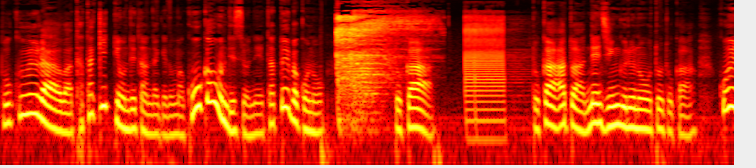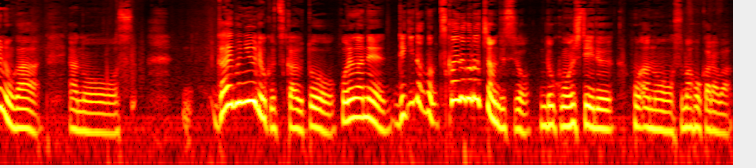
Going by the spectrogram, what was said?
僕らは叩きって呼んでたんだけど、まあ、効果音ですよね。例えばこの、とか、とか、あとはね、ジングルの音とか、こういうのが、あの、外部入力使うと、これがね、できなく、使えなくなっちゃうんですよ。録音している、あの、スマホからは。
